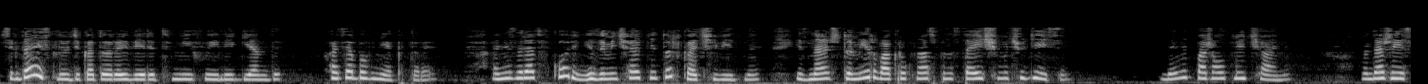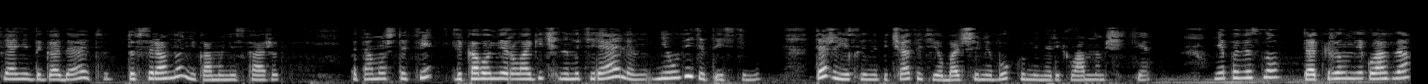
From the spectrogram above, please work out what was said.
Всегда есть люди, которые верят в мифы и легенды, хотя бы в некоторые. Они заряд в корень и замечают не только очевидное, и знают, что мир вокруг нас по-настоящему чудесен. Дэвид пожал плечами. Но даже если они догадаются, то все равно никому не скажут, потому что те, для кого мир логичен и материален, не увидят истины, даже если напечатать ее большими буквами на рекламном щите. Мне повезло, ты открыл мне глаза,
